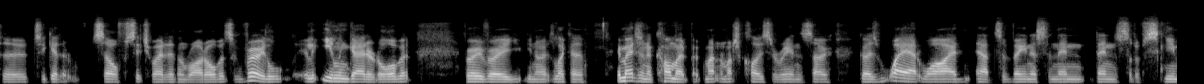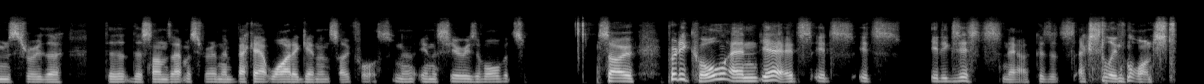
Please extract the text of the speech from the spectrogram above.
to to get itself situated in the right orbit. It's a very elongated orbit very, very, you know, it's like a imagine a comet, but much, much closer in. So goes way out wide out to Venus, and then then sort of skims through the the, the sun's atmosphere, and then back out wide again, and so forth in a, in a series of orbits. So pretty cool, and yeah, it's it's it's it exists now because it's actually launched.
